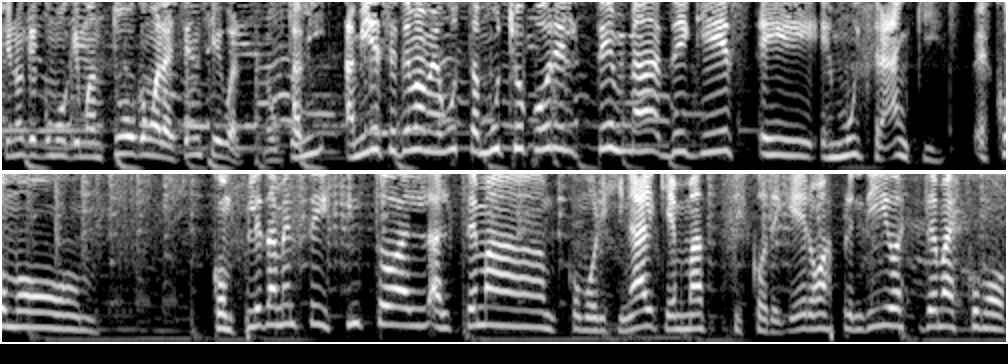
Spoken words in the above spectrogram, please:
sino que como que mantuvo como la esencia igual. Me gustó A eso. mí, a mí ese tema me gusta mucho por el tema de que es, eh, es muy tranqui. Es como completamente distinto al, al tema como original, que es más discotequero, más prendido. Este tema es como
